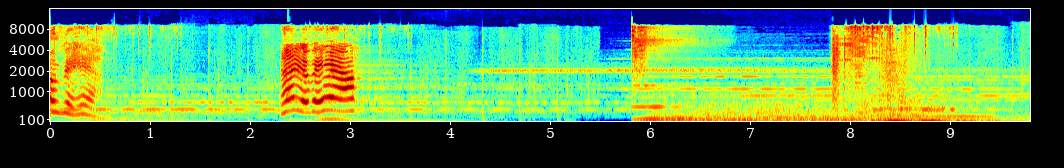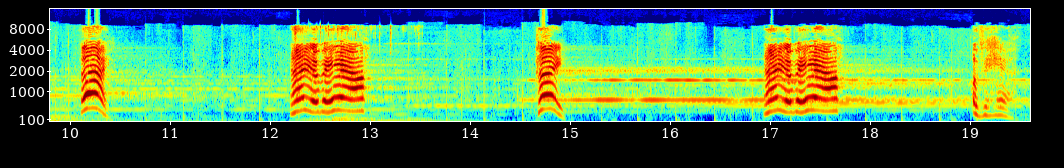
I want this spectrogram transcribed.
Over here. Hey, over here. Hey! Hey, over here. Hey! Hey, over here. Over here.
